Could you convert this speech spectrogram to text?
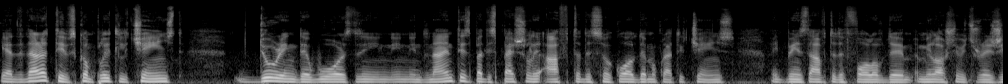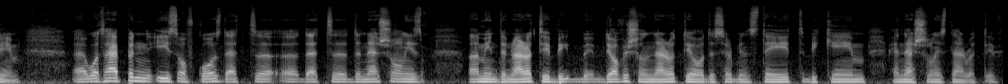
Yeah, the narratives completely changed during the wars in, in, in, the 90s, but especially after the so-called democratic change. It means after the fall of the Milosevic regime. Uh, what happened is, of course, that uh, uh, that uh, the nationalism, I mean, the narrative, the official narrative of the Serbian state became a nationalist narrative.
